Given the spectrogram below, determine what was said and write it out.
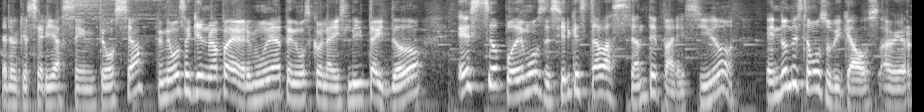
de lo que sería Sentosa. Tenemos aquí el mapa de Bermuda, tenemos con la islita y todo. Esto podemos decir que está bastante parecido ¿En dónde estamos ubicados? A ver,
